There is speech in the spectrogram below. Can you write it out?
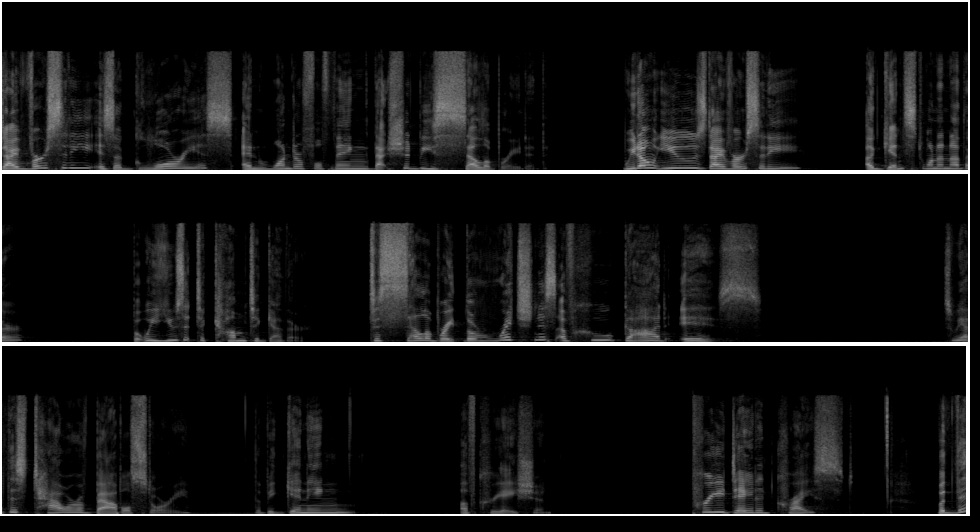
Diversity is a glorious and wonderful thing that should be celebrated. We don't use diversity against one another, but we use it to come together, to celebrate the richness of who God is. So we have this Tower of Babel story, the beginning of creation, predated Christ. But then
